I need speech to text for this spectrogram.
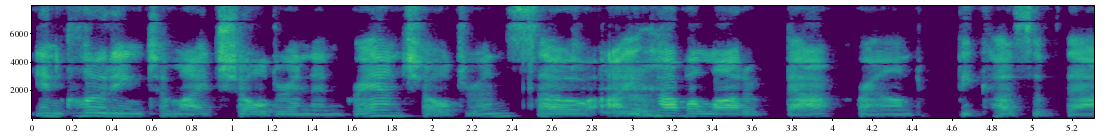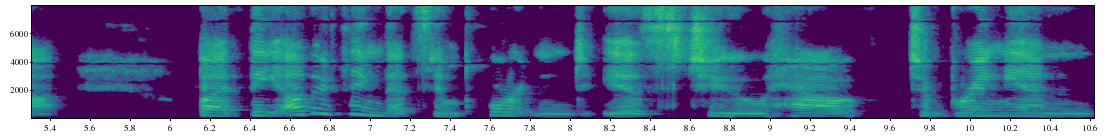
including to my children and grandchildren. So I have a lot of background because of that. But the other thing that's important is to have to bring in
